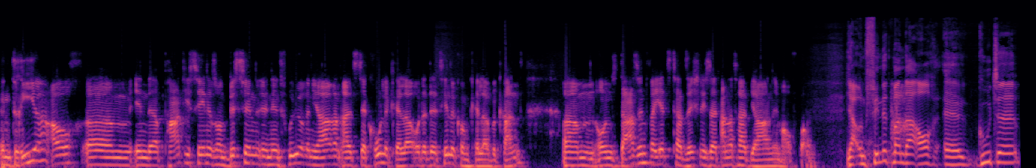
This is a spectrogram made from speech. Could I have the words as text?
In Trier auch ähm, in der Partyszene so ein bisschen in den früheren Jahren als der Kohlekeller oder der Telekomkeller bekannt. Ähm, und da sind wir jetzt tatsächlich seit anderthalb Jahren im Aufbau. Ja, und findet man da auch äh, gute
